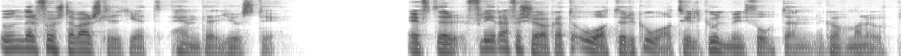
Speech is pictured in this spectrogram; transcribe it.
Under första världskriget hände just det. Efter flera försök att återgå till guldmyntfoten gav man upp.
